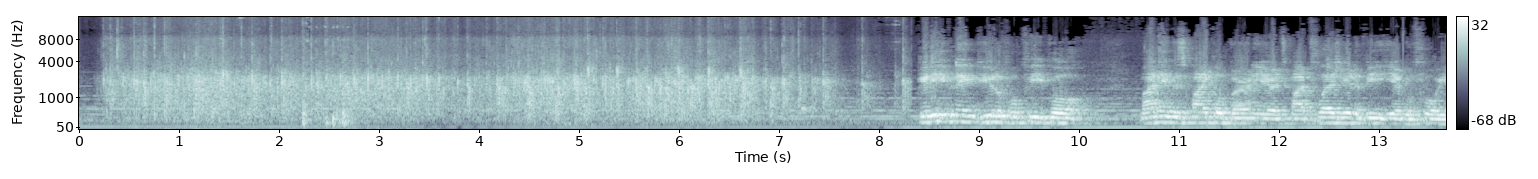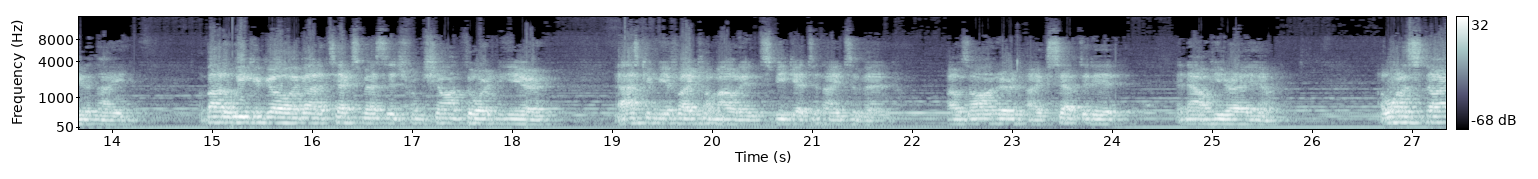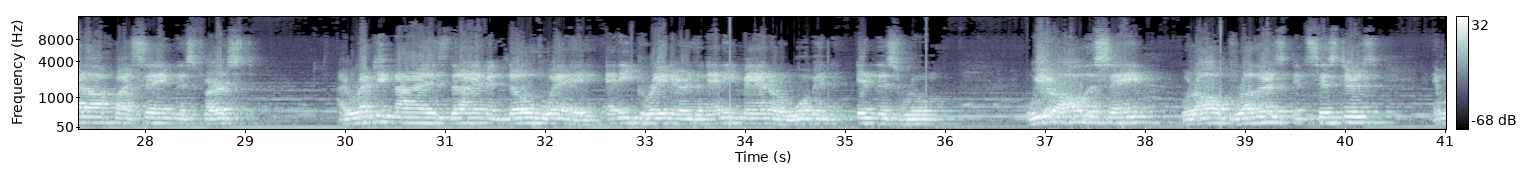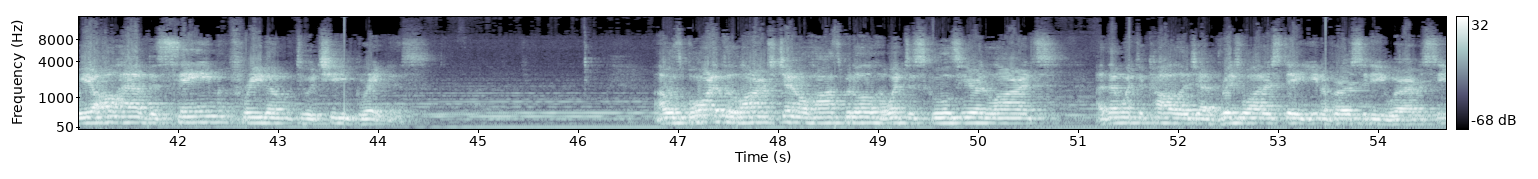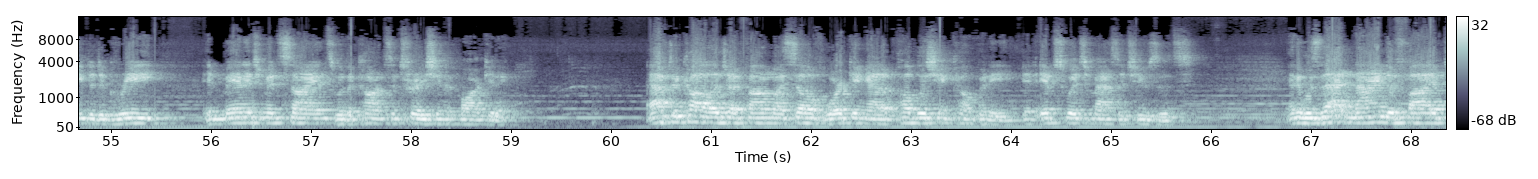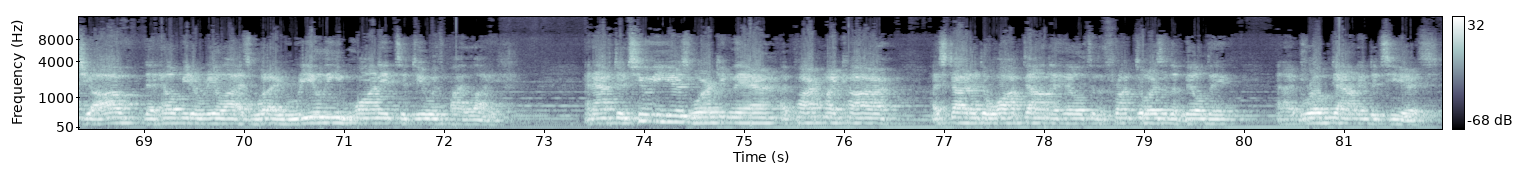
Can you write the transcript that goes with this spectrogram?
Good evening, beautiful people. My name is Michael Bernier. It's my pleasure to be here before you tonight. About a week ago, I got a text message from Shawn Thornton here asking me if I'd come out and speak at tonight's event. I was honored, I accepted it, and now here I am. I want to start off by saying this first. I recognize that I am in no way any greater than any man or woman in this room. We are all the same. We're all brothers and sisters, and we all have the same freedom to achieve greatness. I was born at the Lawrence General Hospital. I went to schools here in Lawrence. I then went to college at Bridgewater State University where I received a degree in management science with a concentration in marketing. After college, I found myself working at a publishing company in Ipswich, Massachusetts. And it was that nine to five job that helped me to realize what I really wanted to do with my life. And after two years working there, I parked my car I started to walk down the hill to the front doors of the building and I broke down into tears.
